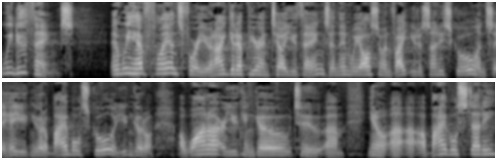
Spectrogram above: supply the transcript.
we do things. And we have plans for you. And I get up here and tell you things. And then we also invite you to Sunday school and say, hey, you can go to Bible school, or you can go to Awana, or you can go to, um, you know, a, a Bible study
